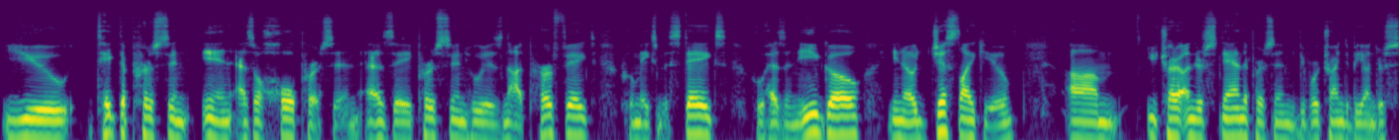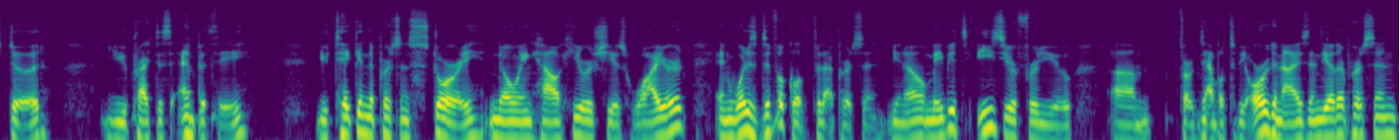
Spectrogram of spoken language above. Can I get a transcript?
You take the person in as a whole person, as a person who is not perfect, who makes mistakes, who has an ego, you know, just like you. Um, you try to understand the person before trying to be understood. You practice empathy you take in the person's story, knowing how he or she is wired and what is difficult for that person. You know, maybe it's easier for you, um, for example, to be organized, and the other person,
